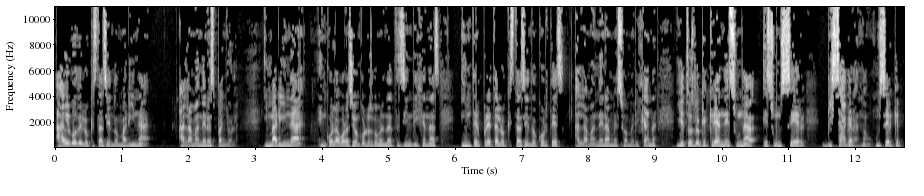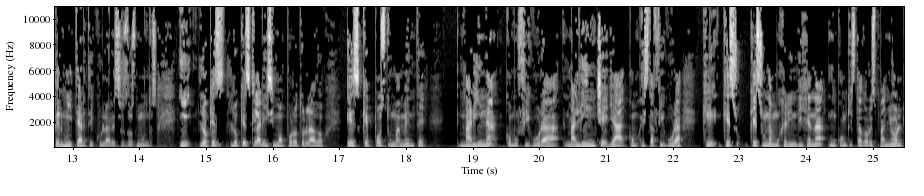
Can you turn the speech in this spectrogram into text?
algo de lo que está haciendo Marina a la manera española. Y Marina, en colaboración con los gobernantes indígenas, interpreta lo que está haciendo Cortés a la manera mesoamericana. Y entonces lo que crean es, una, es un ser bisagra, ¿no? Un ser que permite articular esos dos mundos. Y lo que es, lo que es clarísimo, por otro lado, es que póstumamente Marina como figura, Malinche ya como esta figura que, que, es, que es una mujer indígena, un conquistador español,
